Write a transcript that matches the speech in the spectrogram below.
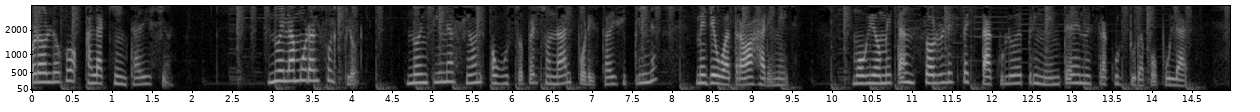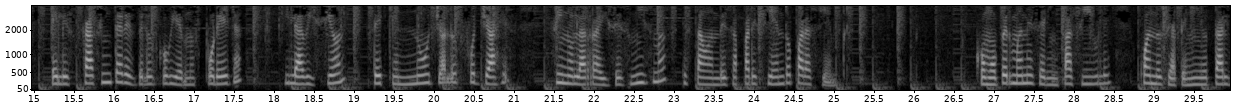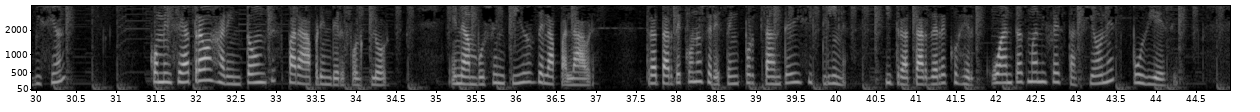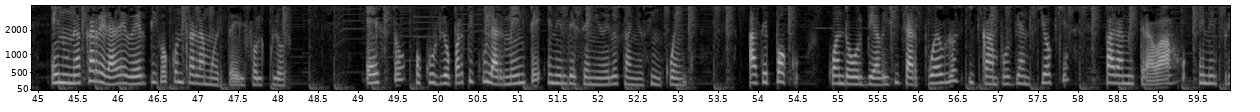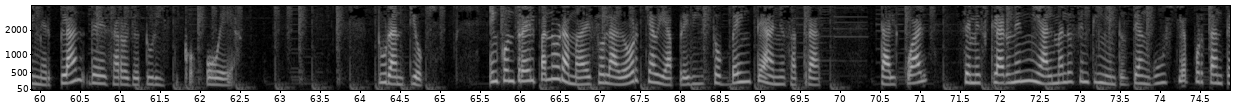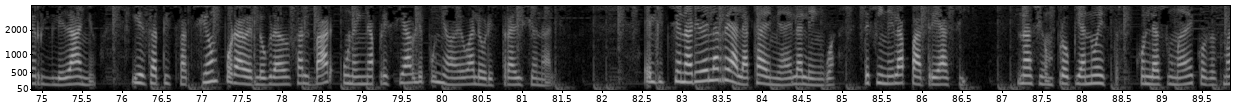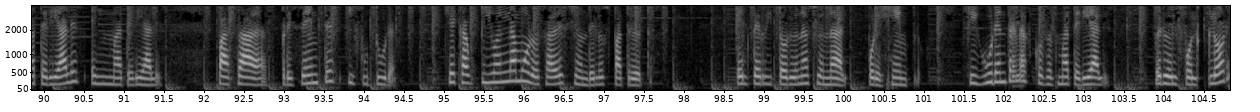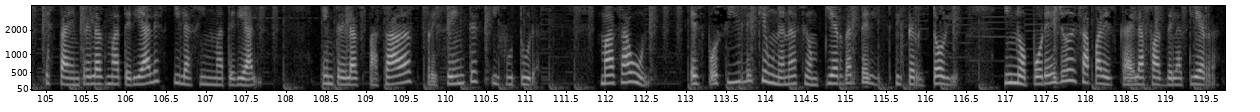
Prólogo a la quinta edición. No el amor al folclore, no inclinación o gusto personal por esta disciplina me llevó a trabajar en ella. Movióme tan solo el espectáculo deprimente de nuestra cultura popular, el escaso interés de los gobiernos por ella y la visión de que no ya los follajes, sino las raíces mismas estaban desapareciendo para siempre. ¿Cómo permanecer impasible cuando se ha tenido tal visión? Comencé a trabajar entonces para aprender folclore, en ambos sentidos de la palabra, tratar de conocer esta importante disciplina y tratar de recoger cuantas manifestaciones pudiese, en una carrera de vértigo contra la muerte del folclore. Esto ocurrió particularmente en el decenio de los años 50. Hace poco, cuando volví a visitar pueblos y campos de Antioquia para mi trabajo en el primer plan de desarrollo turístico, OEA. Antioquia. Encontré el panorama desolador que había previsto 20 años atrás, tal cual se mezclaron en mi alma los sentimientos de angustia por tan terrible daño y de satisfacción por haber logrado salvar una inapreciable puñado de valores tradicionales. El diccionario de la Real Academia de la Lengua define la patria así, nación propia nuestra, con la suma de cosas materiales e inmateriales, pasadas, presentes y futuras, que cautivan la amorosa adhesión de los patriotas. El territorio nacional, por ejemplo, figura entre las cosas materiales, pero el folclore está entre las materiales y las inmateriales, entre las pasadas, presentes y futuras. Más aún, es posible que una nación pierda el, territorio y no por ello desaparezca de la faz de la tierra.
